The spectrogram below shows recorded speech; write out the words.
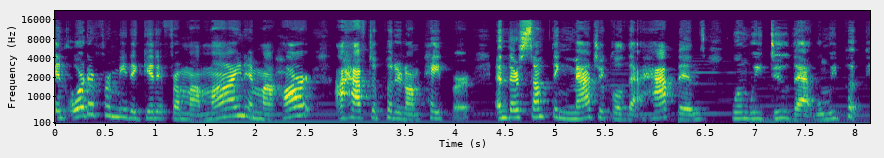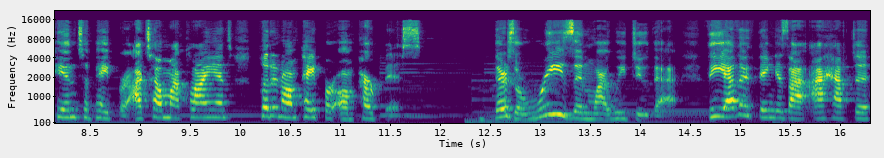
in order for me to get it from my mind and my heart i have to put it on paper. And there's something magical that happens when we do that. When we put pen to paper i tell my clients put it on paper on purpose. There's a reason why we do that. The other thing is i, I have to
